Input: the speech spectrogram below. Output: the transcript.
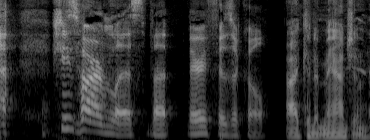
She's harmless, but very physical. I can imagine.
